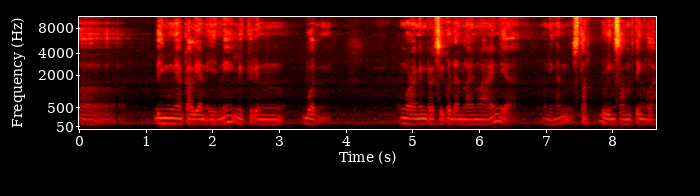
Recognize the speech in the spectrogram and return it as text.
eh, bingungnya kalian ini mikirin buat ngurangin resiko dan lain-lain ya mendingan start doing something lah.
